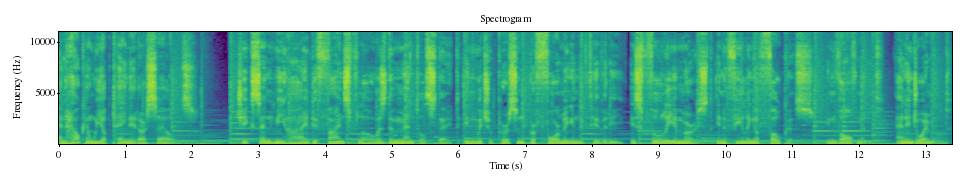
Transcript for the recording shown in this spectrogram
and how can we obtain it ourselves? Csikszentmihalyi defines flow as the mental state in which a person performing an activity is fully immersed in a feeling of focus, involvement, and enjoyment.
